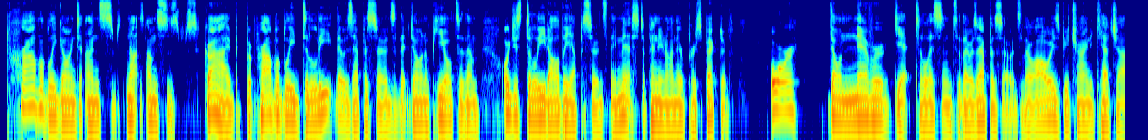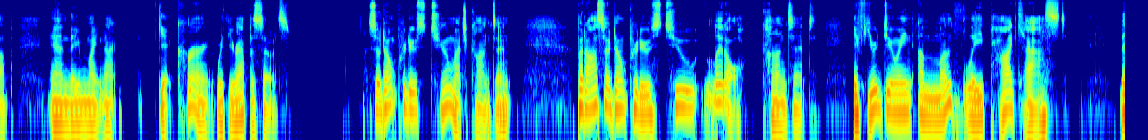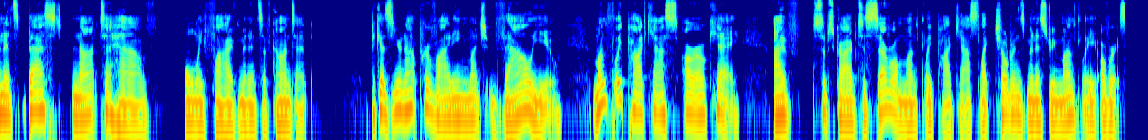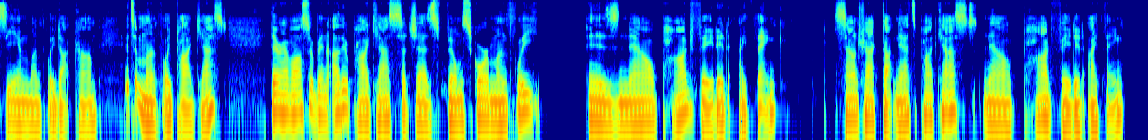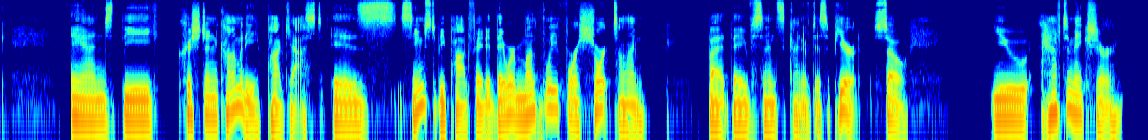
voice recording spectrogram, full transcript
Probably going to uns- not unsubscribe, but probably delete those episodes that don't appeal to them, or just delete all the episodes they miss, depending on their perspective. Or they'll never get to listen to those episodes. They'll always be trying to catch up, and they might not get current with your episodes. So don't produce too much content, but also don't produce too little content. If you're doing a monthly podcast, then it's best not to have only five minutes of content because you're not providing much value. Monthly podcasts are okay. I've subscribed to several monthly podcasts like Children's Ministry Monthly over at cmmonthly.com. It's a monthly podcast. There have also been other podcasts such as Film Score Monthly is now pod faded, I think. Soundtrack.net's podcast now pod faded, I think. And the Christian comedy podcast is seems to be pod faded. They were monthly for a short time, but they've since kind of disappeared. So you have to make sure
